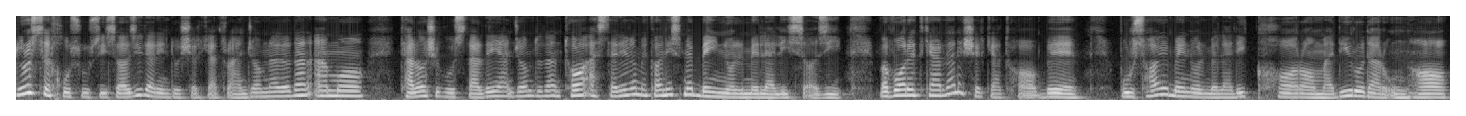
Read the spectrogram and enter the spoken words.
درست خصوصی سازی در این دو شرکت رو انجام ندادن اما تلاش گسترده انجام دادن تا از طریق مکانیسم بین المللی سازی و وارد کردن شرکت ها به بورس های بین المللی کارآمدی رو در اونها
